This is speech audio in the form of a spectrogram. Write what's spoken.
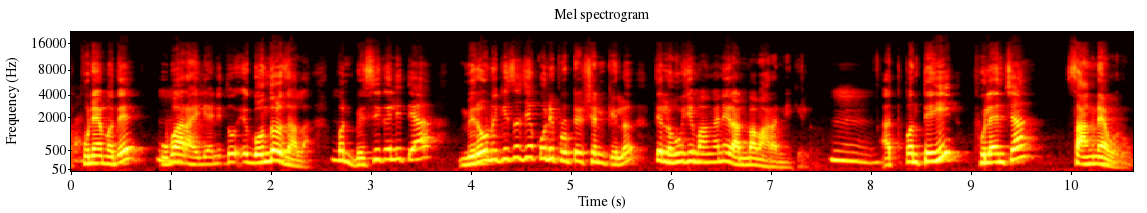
पुण्यामध्ये उभा राहिली आणि तो एक गोंधळ झाला. पण बेसिकली त्या मिरवणुकीचं जे कोणी प्रोटेक्शन केलं ते लहुजी मांग आणि रानबा महारांनी केलं. पण तेही फुल्यांच्या सांगण्यावरून.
